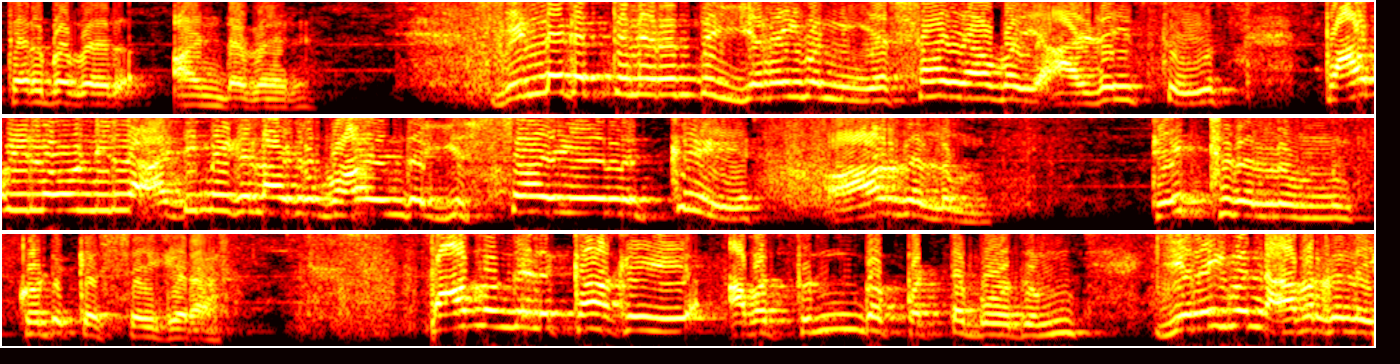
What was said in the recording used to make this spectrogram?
தருபவர் ஆண்டவர். விண்ணகத்திலிருந்து இறைவன் எஸ்ஆயாவை அழைத்து பாபிலோனில் அடிமைகளாக வாழ்ந்த இஸ்ராயேலுக்கு ஆறுதலும் தேற்றுதலும் கொடுக்க செய்கிறார். பாவங்களுக்காக அவர் துன்பப்பட்ட போதும் இறைவன் அவர்களை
